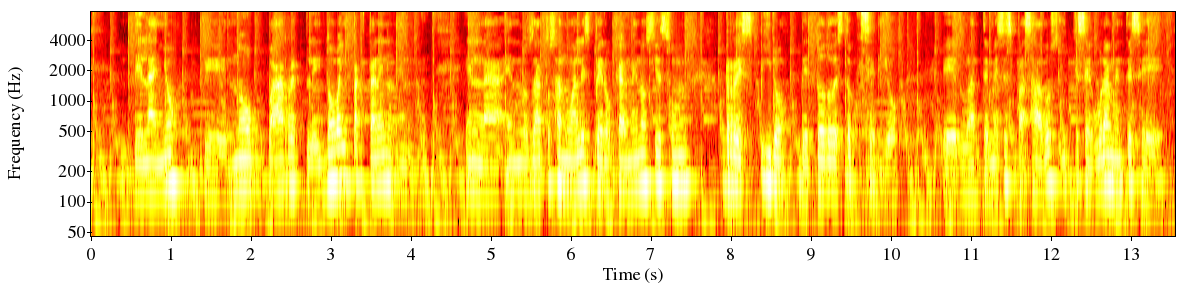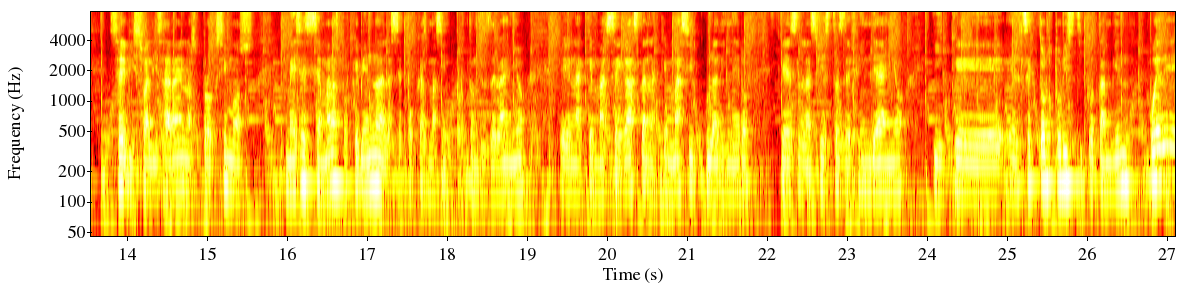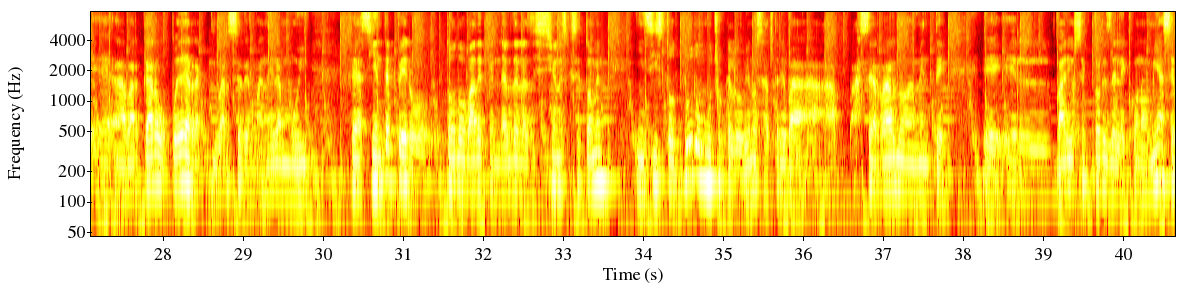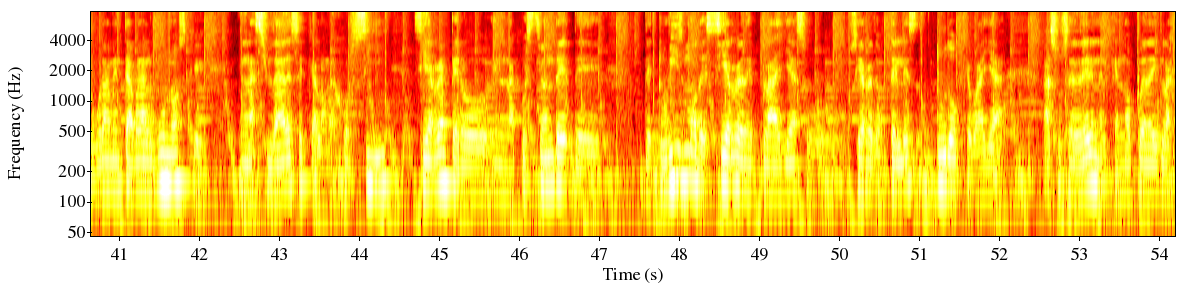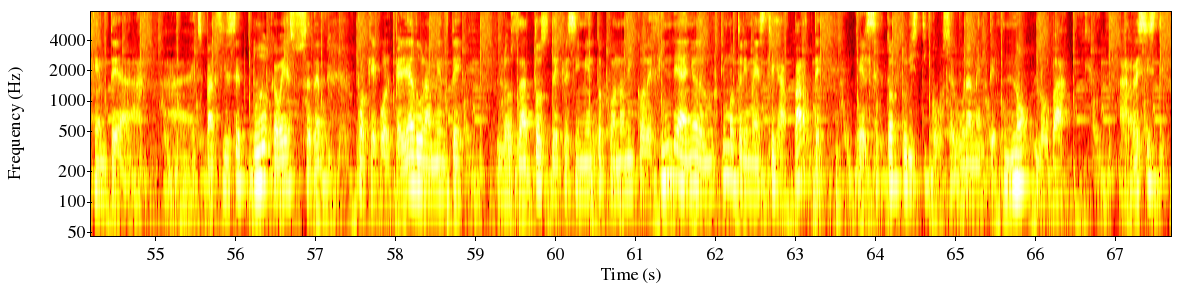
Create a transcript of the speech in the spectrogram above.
del año que no va a, no va a impactar en, la, en los datos anuales, pero que al menos sí es un respiro de todo esto que se dio eh, durante meses pasados y que seguramente se, se, visualizará en los próximos meses y semanas porque viene una de las épocas más importantes del año en la que más se gasta, en la que más circula dinero, que es las fiestas de fin de año y que el sector turístico también puede eh, abarcar o puede reactivarse de manera muy fehaciente, pero todo va a depender de las decisiones que se tomen. Insisto, dudo mucho que el gobierno se atreva a, cerrar nuevamente eh, varios sectores de la economía. Seguramente habrá algunos que en las ciudades que a lo mejor sí cierren, pero en la cuestión de de turismo, de cierre de playas o cierre de hoteles, dudo que vaya a suceder en el que no pueda ir la gente a, a, esparcirse, dudo que vaya a suceder porque golpearía duramente los datos de crecimiento económico de fin de año del último trimestre y aparte el sector turístico seguramente no lo va a resistir.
